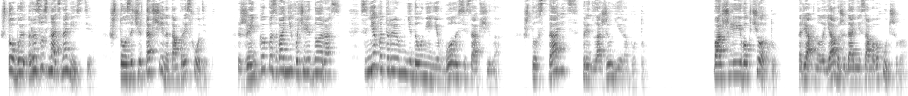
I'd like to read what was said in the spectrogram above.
чтобы разузнать на месте, что за чертовщина там происходит. Женька, позвонив в очередной раз, с некоторым недоумением в голосе сообщила, что старец предложил ей работу. «Пошли его к черту!» – рякнула я в ожидании самого худшего.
